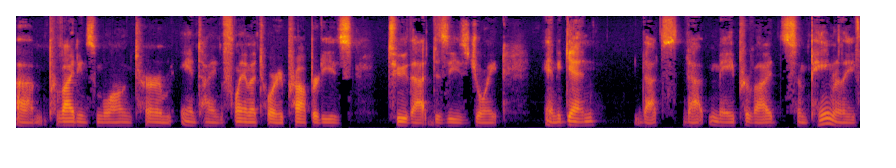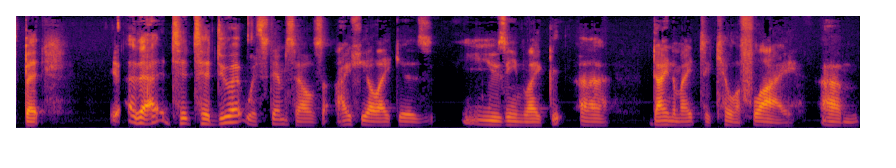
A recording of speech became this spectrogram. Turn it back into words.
um, providing some long-term anti-inflammatory properties to that disease joint. And again that's that may provide some pain relief but yeah. that to to do it with stem cells i feel like is using like uh, dynamite to kill a fly um,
